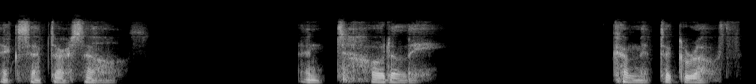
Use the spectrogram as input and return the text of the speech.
accept ourselves and totally commit to growth.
